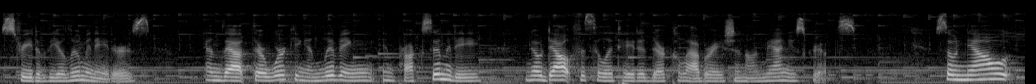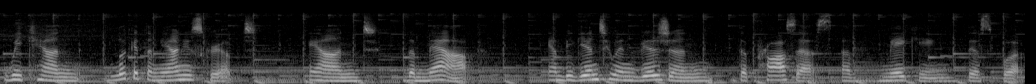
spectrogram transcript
Street of the Illuminators, and that their working and living in proximity no doubt facilitated their collaboration on manuscripts. So now we can look at the manuscript and the map and begin to envision the process of making this book.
